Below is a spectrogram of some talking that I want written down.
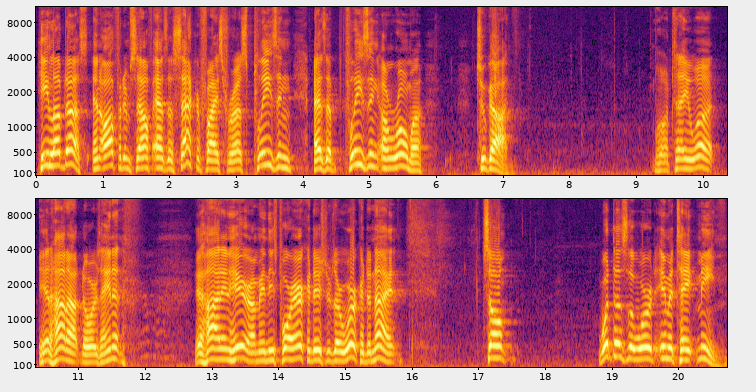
He loved us and offered himself as a sacrifice for us, pleasing as a pleasing aroma to God. Well, I'll tell you what, it's hot outdoors, ain't it? It's hot in here. I mean, these poor air conditioners are working tonight. So, what does the word imitate mean?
